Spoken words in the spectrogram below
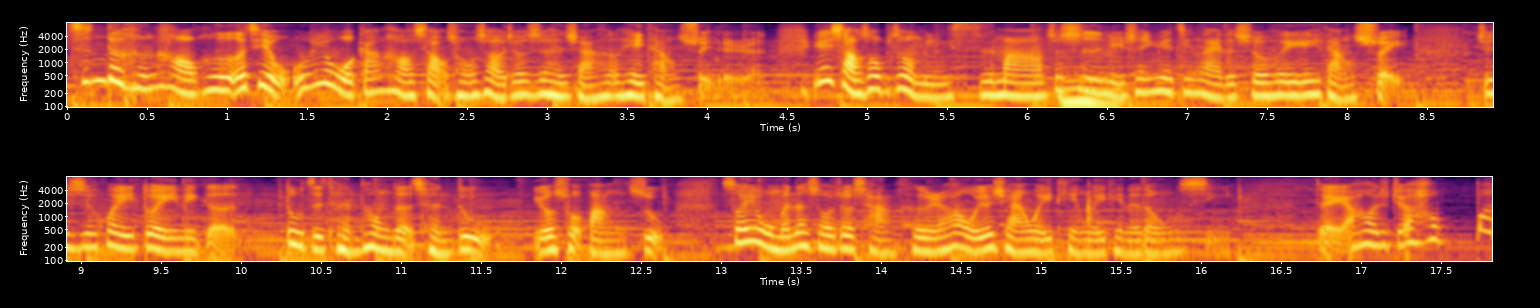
真的很好喝，而且因为我刚好小从小就是很喜欢喝黑糖水的人，因为小时候不是有迷思吗？就是女生月经来的时候喝黑糖水，就是会对那个肚子疼痛的程度有所帮助，所以我们那时候就常喝，然后我就喜欢微甜微甜的东西，对，然后我就觉得好棒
